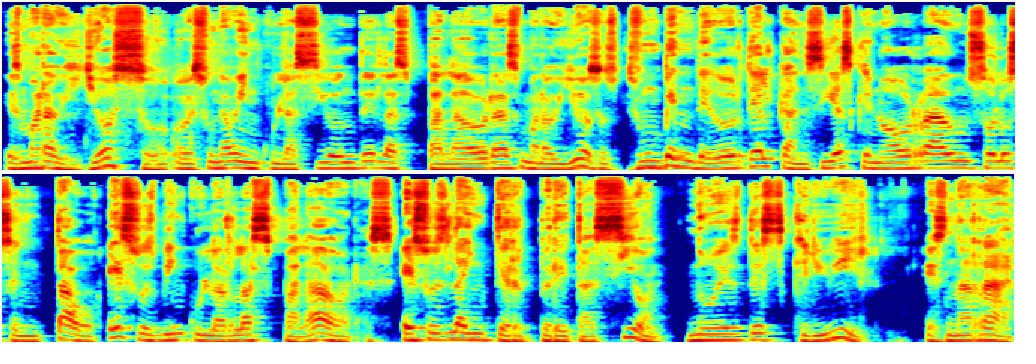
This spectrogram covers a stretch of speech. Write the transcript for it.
Es maravilloso, es una vinculación de las palabras maravillosas. Es un vendedor de alcancías que no ha ahorrado un solo centavo. Eso es vincular las palabras. Eso es la interpretación. No es describir, es narrar.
